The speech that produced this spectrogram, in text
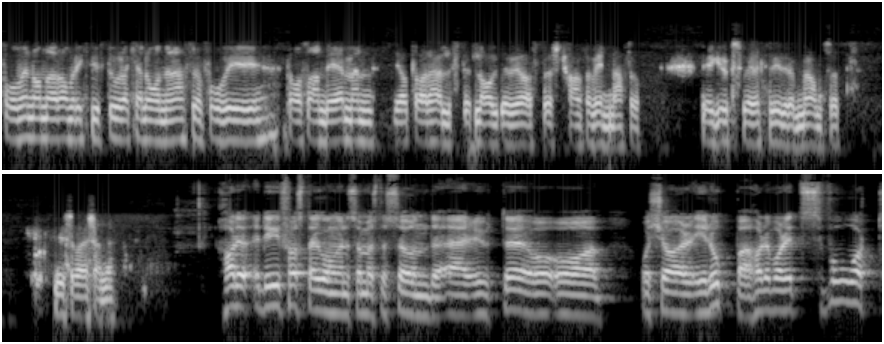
Får vi någon av de riktigt stora kanonerna så får vi ta oss an det, men jag tar helst ett lag där vi har störst chans att vinna. Så det är gruppspelet vi drömmer om, så det är så jag känner. Har det, det är ju första gången som Östersund är ute och, och, och kör i Europa. Har det varit svårt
